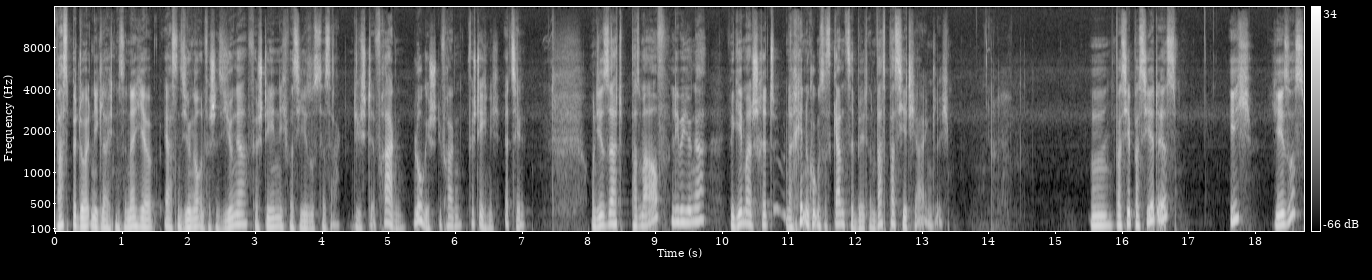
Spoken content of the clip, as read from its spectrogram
was bedeuten die Gleichnisse? Ne? Hier erstens Jünger und Verständnis. Jünger verstehen nicht, was Jesus da sagt. Die fragen, logisch, die fragen, verstehe ich nicht, erzähl. Und Jesus sagt, pass mal auf, liebe Jünger, wir gehen mal einen Schritt nach hinten und gucken uns das ganze Bild an. Was passiert hier eigentlich? Hm, was hier passiert ist, ich, Jesus,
